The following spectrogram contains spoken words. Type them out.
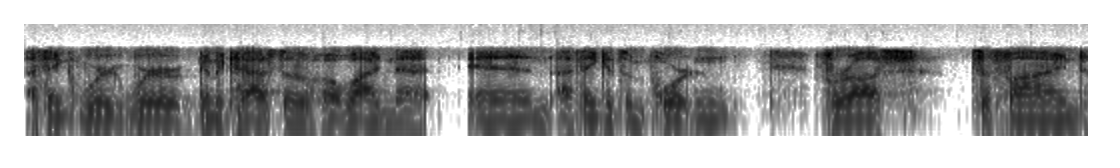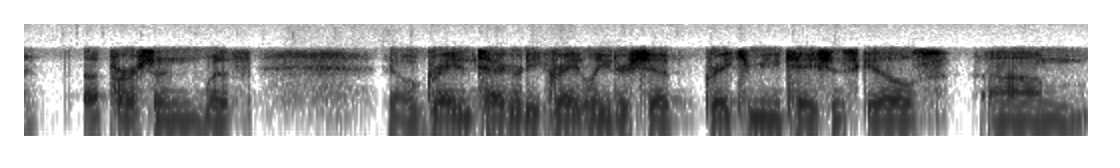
I think we're we're going to cast a, a wide net, and I think it's important for us to find a person with you know great integrity, great leadership, great communication skills, um,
